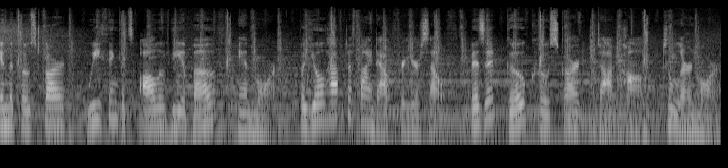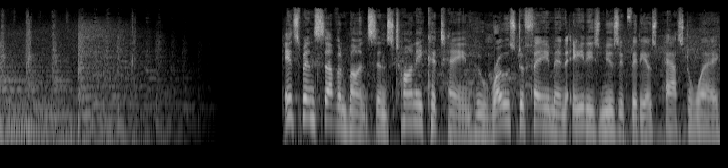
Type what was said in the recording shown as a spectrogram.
In the Coast Guard, we think it's all of the above and more, but you'll have to find out for yourself. Visit gocoastguard.com to learn more. It's been seven months since Tawny Kitaen, who rose to fame in 80s music videos, passed away.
